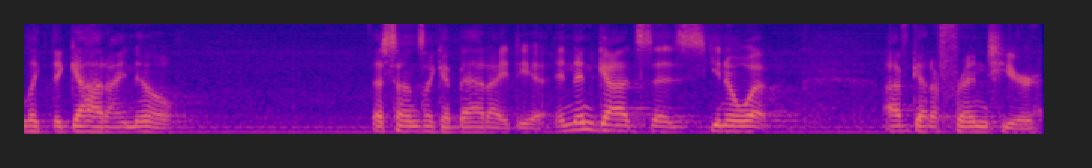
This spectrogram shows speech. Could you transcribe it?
like the God I know. That sounds like a bad idea. And then God says, You know what? I've got a friend here,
